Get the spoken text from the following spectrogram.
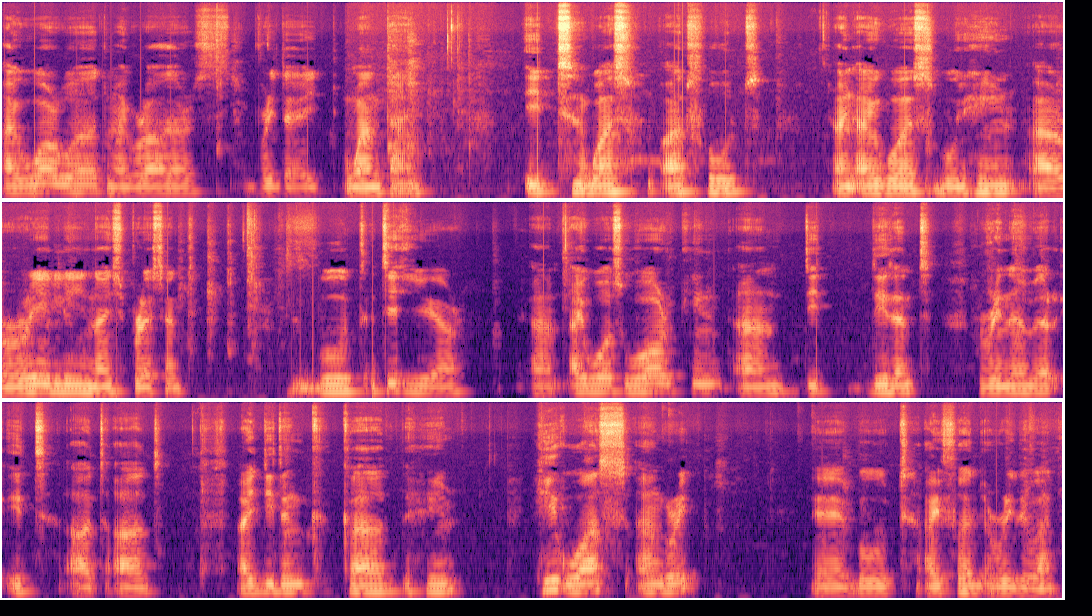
I worked with my brother's birthday one time. It was awful and I was with him a really nice present. But this year um, I was working and did, didn't remember it at all. I didn't call him. He was angry, Uh, but I felt really bad.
